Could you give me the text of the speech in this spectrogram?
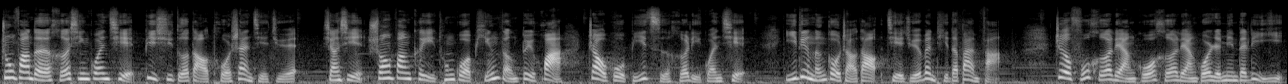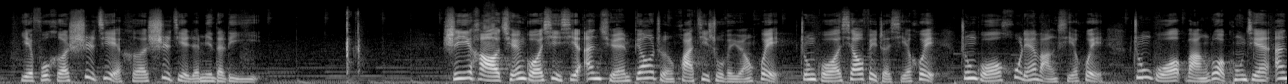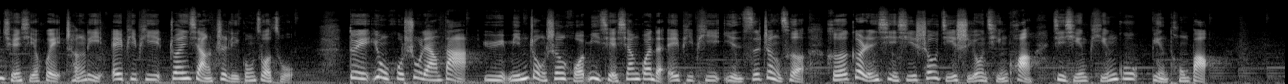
中方的核心关切必须得到妥善解决，相信双方可以通过平等对话照顾彼此合理关切，一定能够找到解决问题的办法。这符合两国和两国人民的利益，也符合世界和世界人民的利益。十一号，全国信息安全标准化技术委员会、中国消费者协会、中国互联网协会、中国网络空间安全协会成立 APP 专项治理工作组，对用户数量大、与民众生活密切相关的 APP 隐私政策和个人信息收集使用情况进行评估并通报。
